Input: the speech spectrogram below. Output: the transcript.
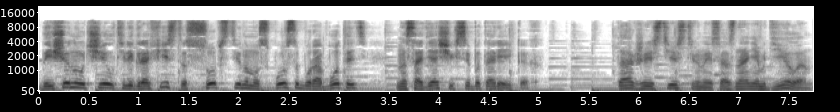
Да еще научил телеграфиста собственному способу работать на садящихся батарейках. Также, естественно, и сознанием дела,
